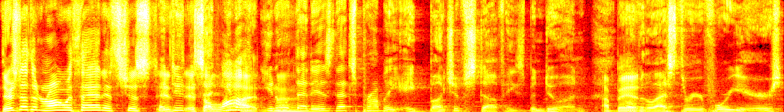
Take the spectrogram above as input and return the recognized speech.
There's nothing wrong with that. It's just That it's, dude- it's that- a you know- lot. You know, what Uh, that is? That's probably a bunch of stuff he's been doing I bet. over the last three or four years.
